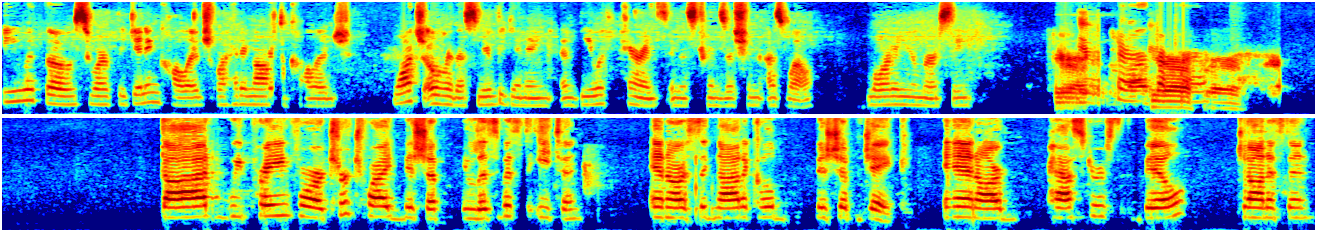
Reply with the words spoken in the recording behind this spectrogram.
Be with those who are beginning college or heading off to college. Watch over this new beginning and be with parents in this transition as well. Lord, in your mercy. Hear our Hear Hear our our prayer. prayer. God, we pray for our churchwide bishop, Elizabeth Eaton, and our synodical bishop, Jake, and our pastors, Bill, Jonathan,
